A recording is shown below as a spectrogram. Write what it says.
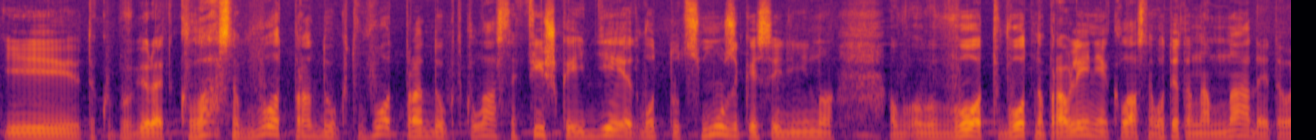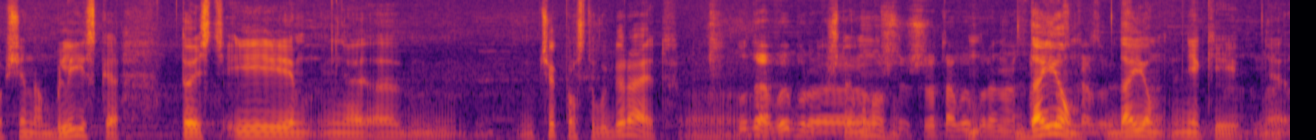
и такой выбирает, классно, вот продукт, вот продукт, классно, фишка, идея, вот тут с музыкой соединено, вот, вот направление классно, вот это нам надо, это вообще нам близко. То есть и э, э, человек просто выбирает. э, Ну да, выбор, что ему э, нужно. широта выбора хорошо даем, даем да. некий Да, э,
